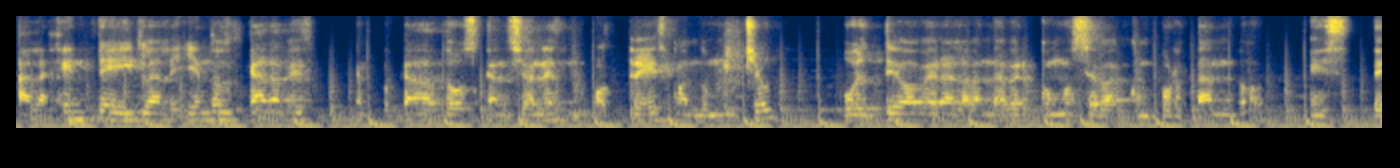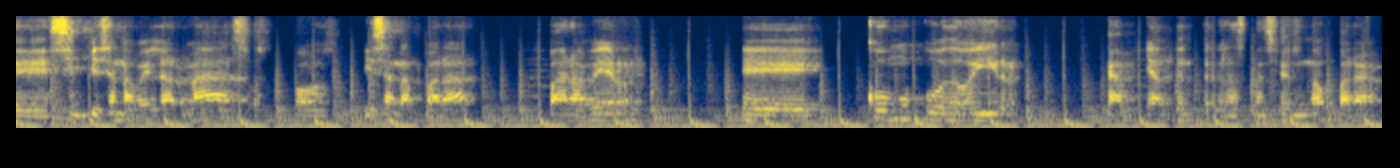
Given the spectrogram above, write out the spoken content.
a la gente, irla leyendo cada vez, por ejemplo, cada dos canciones o tres cuando mucho, volteo a ver a la banda a ver cómo se va comportando, este, si empiezan a bailar más o, empiezan a parar, para ver eh, cómo puedo ir cambiando entre las canciones, ¿no? Para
